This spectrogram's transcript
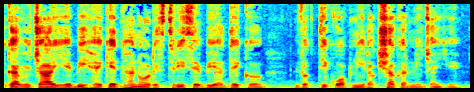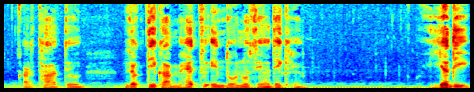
का विचार ये भी है कि धन और स्त्री से भी अधिक व्यक्ति को अपनी रक्षा करनी चाहिए, अर्थात व्यक्ति का महत्व इन दोनों से अधिक है। यदि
